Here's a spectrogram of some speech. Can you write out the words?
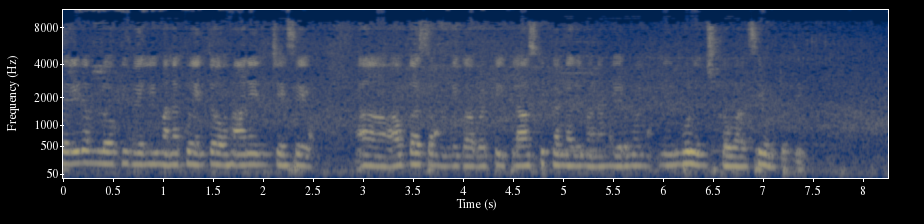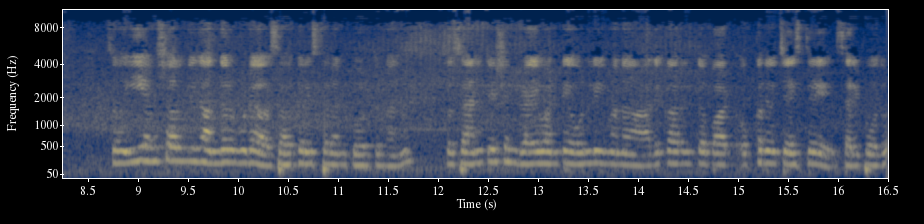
శరీరంలోకి వెళ్ళి మనకు ఎంతో హాని చేసే అవకాశం ఉంది కాబట్టి ప్లాస్టిక్ అన్నది మనం నిర్మూ నిర్మూలించుకోవాల్సి ఉంటుంది. సో ఈ అంశాల మీద అందరూ కూడా సహకరిస్తారని కోరుతున్నాను. సో శానిటేషన్ డ్రైవ్ అంటే ఓన్లీ మన అధికారులతో పాటు ఒక్కరు చేస్తే సరిపోదు.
